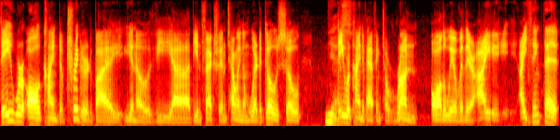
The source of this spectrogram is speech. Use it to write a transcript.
they were all kind of triggered by, you know, the uh, the infection telling them where to go. So Yes. They were kind of having to run all the way over there. I I think that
